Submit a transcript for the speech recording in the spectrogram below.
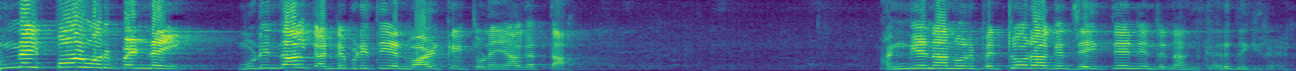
உன்னை போல் ஒரு பெண்ணை முடிந்தால் கண்டுபிடித்து என் வாழ்க்கை துணையாகத்தா? அங்கே நான் ஒரு பெற்றோராக ஜெயித்தேன் என்று நான் கருதுகிறேன்.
